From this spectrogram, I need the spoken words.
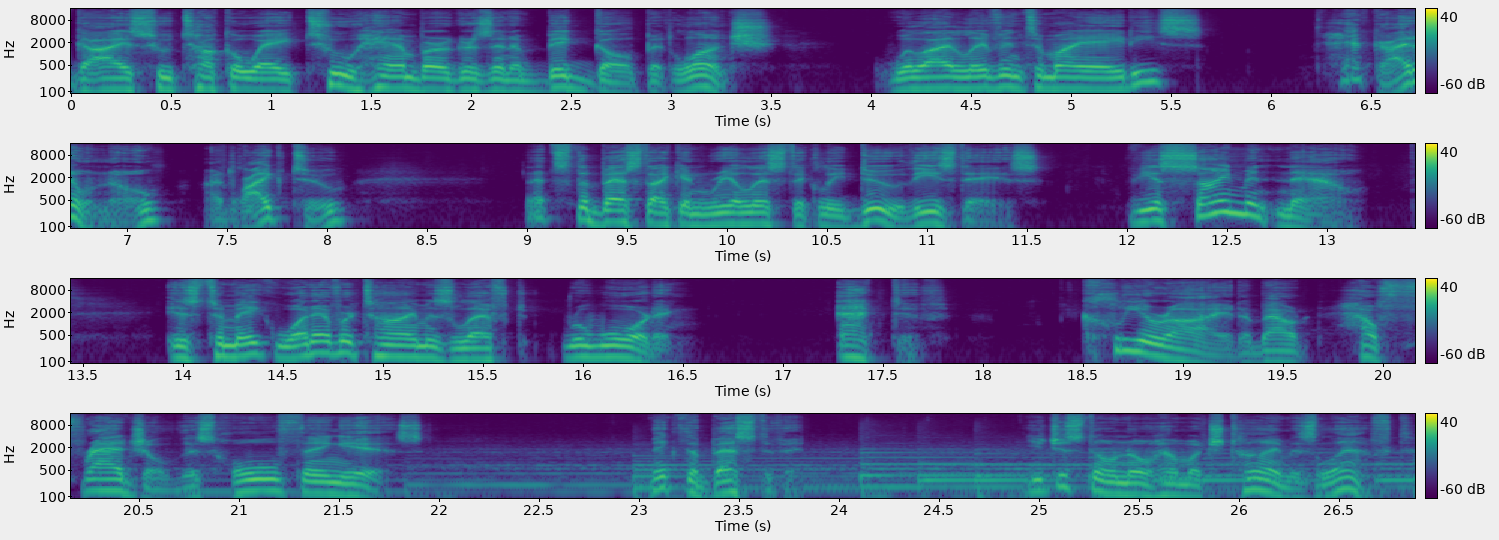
guys who tuck away two hamburgers and a big gulp at lunch. Will I live into my 80s? Heck, I don't know. I'd like to. That's the best I can realistically do these days. The assignment now is to make whatever time is left rewarding, active, clear eyed about how fragile this whole thing is. Make the best of it. You just don't know how much time is left.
